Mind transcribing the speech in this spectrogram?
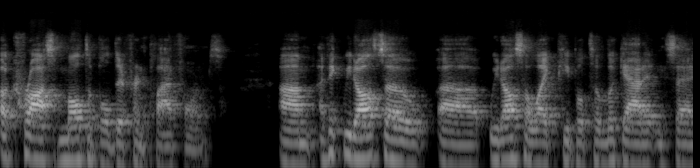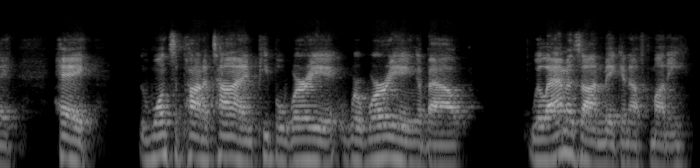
across multiple different platforms. Um, I think we'd also uh, we'd also like people to look at it and say, "Hey, once upon a time, people worry were worrying about will Amazon make enough money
